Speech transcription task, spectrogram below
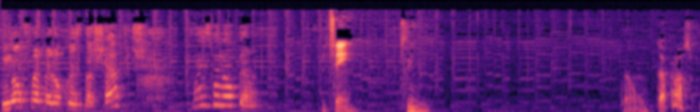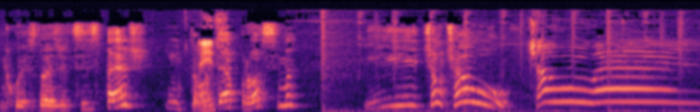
não foi a melhor coisa da Shaft, mas valeu a pena. Sim. Sim. Então, até a próxima. E com isso a gente se despede. Então É até isso. a próxima. E tchau, tchau! Tchau! é.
